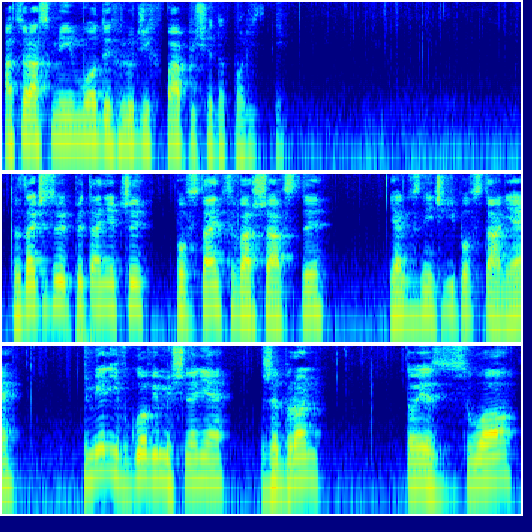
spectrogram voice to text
a coraz mniej młodych ludzi chwapi się do policji. Zadajcie sobie pytanie, czy powstańcy warszawscy, jak wzniecili powstanie, czy mieli w głowie myślenie, że broń to jest zło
